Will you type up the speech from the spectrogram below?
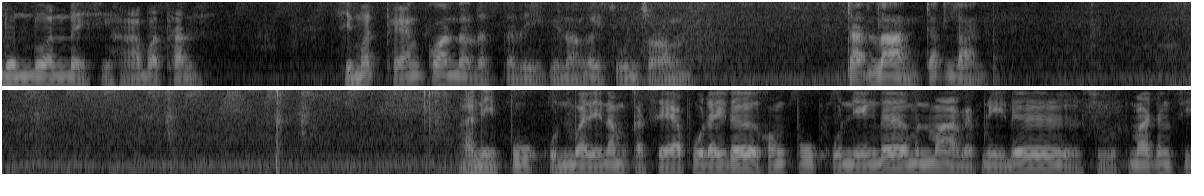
ด่วนด่วนๆเลยสิหาบัทันสิมัดแผงก้อนแล้วลอตเตอรี่พี่น้องเอ้ศูนย์สองจัดล้านจัดล้าน อันนี้ปูขุนบ่ได้นำกระแสผู้ใดเด้อของปูขุนเองเด้อมันมาแบบนี้เด้อสูตรมาจังสี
